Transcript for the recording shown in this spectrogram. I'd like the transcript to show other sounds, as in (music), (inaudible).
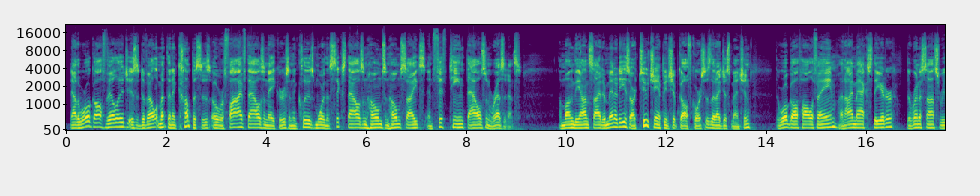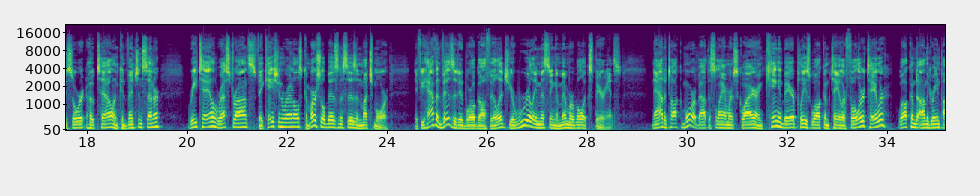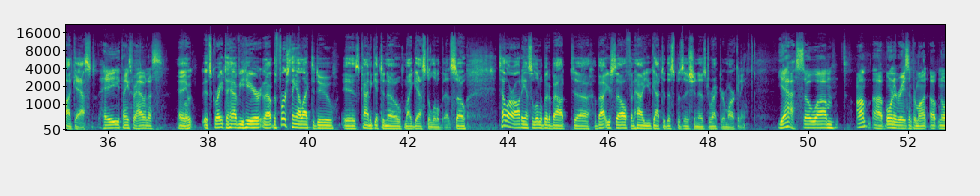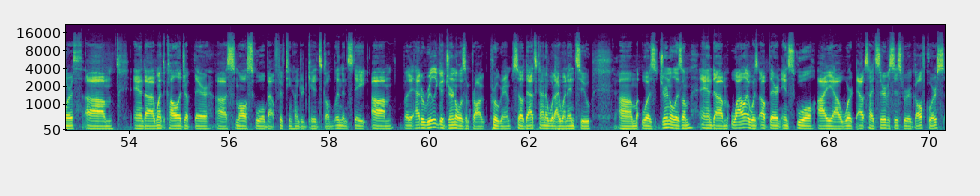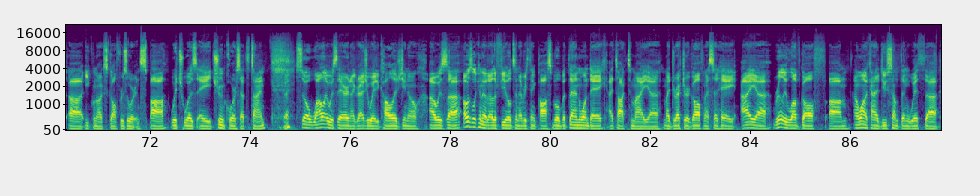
Now, the World Golf Village is a development that encompasses over 5,000 acres and includes more than 6,000 homes and home sites and 15,000 residents. Among the on-site amenities are two championship golf courses that I just mentioned, the World Golf Hall of Fame, an IMAX theater, the Renaissance Resort Hotel and Convention Center, retail, restaurants, vacation rentals, commercial businesses, and much more. If you haven't visited World Golf Village, you're really missing a memorable experience. Now, to talk more about the Slammer and Squire and King and Bear, please welcome Taylor Fuller. Taylor, welcome to On the Green podcast. Hey, thanks for having us. Hey, it's great to have you here. Now, the first thing I like to do is kind of get to know my guest a little bit. So, tell our audience a little bit about uh, about yourself and how you got to this position as director of marketing. Yeah, so um, I'm uh, born and raised in Vermont, up north, um, and I uh, went to college up there. A small school, about 1,500 kids, called Lyndon State. Um, but it had a really good journalism prog- program. So that's kind of what I went into um, was journalism. And um, while I was up there and in school, I uh, worked outside services for a golf course, uh, Equinox Golf Resort and Spa, which was a Troon course at the time. Okay. So while I was there and I graduated college, you know, I was uh, I was looking at other fields and everything possible. But then one day I talked to my uh, my director of golf and I said, "Hey, I uh, really love golf. Um, I want to kind of do something with." Uh,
